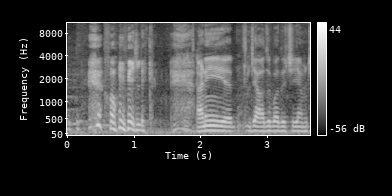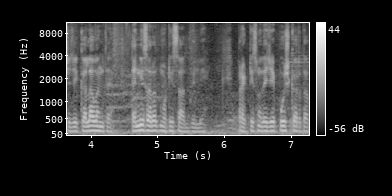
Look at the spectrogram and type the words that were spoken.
हो मी आणि जे आजूबाजूचे आमचे जे कलावंत आहे त्यांनी सर्वात मोठी साथ दिली. प्रॅक्टिसमध्ये जे पुश करतात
